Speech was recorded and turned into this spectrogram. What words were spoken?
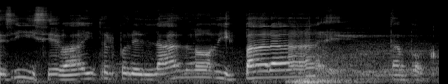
Que sí, se va Aitor por el lado, dispara. eh, tampoco.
